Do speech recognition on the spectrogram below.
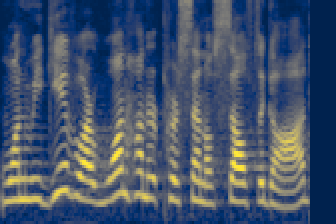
when we give our 100% of self to God,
